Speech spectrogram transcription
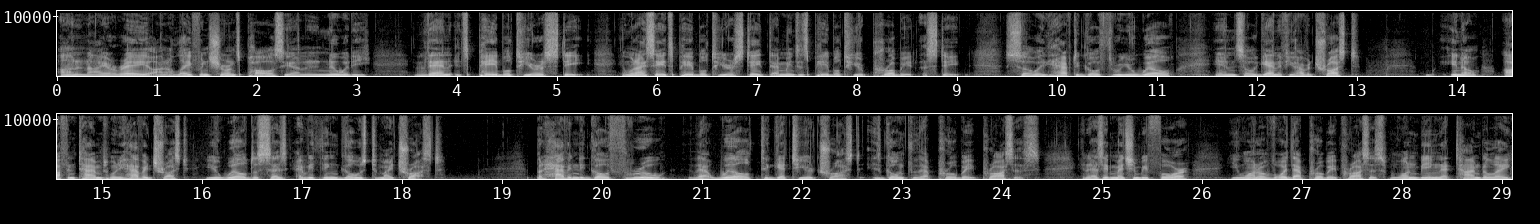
on an IRA, on a life insurance policy, on an annuity, then it's payable to your estate. And when I say it's payable to your estate, that means it's payable to your probate estate. So you have to go through your will. And so, again, if you have a trust, you know, oftentimes when you have a trust, your will just says everything goes to my trust. But having to go through that will to get to your trust is going through that probate process. And as I mentioned before, you want to avoid that probate process, one being that time delay,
